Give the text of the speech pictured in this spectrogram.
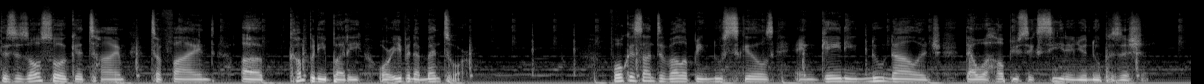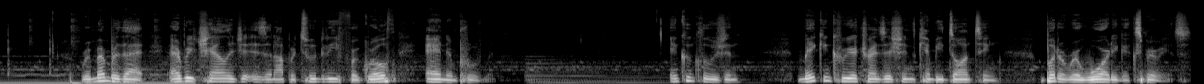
This is also a good time to find a company buddy or even a mentor. Focus on developing new skills and gaining new knowledge that will help you succeed in your new position. Remember that every challenge is an opportunity for growth and improvement. In conclusion, making career transitions can be daunting, but a rewarding experience.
